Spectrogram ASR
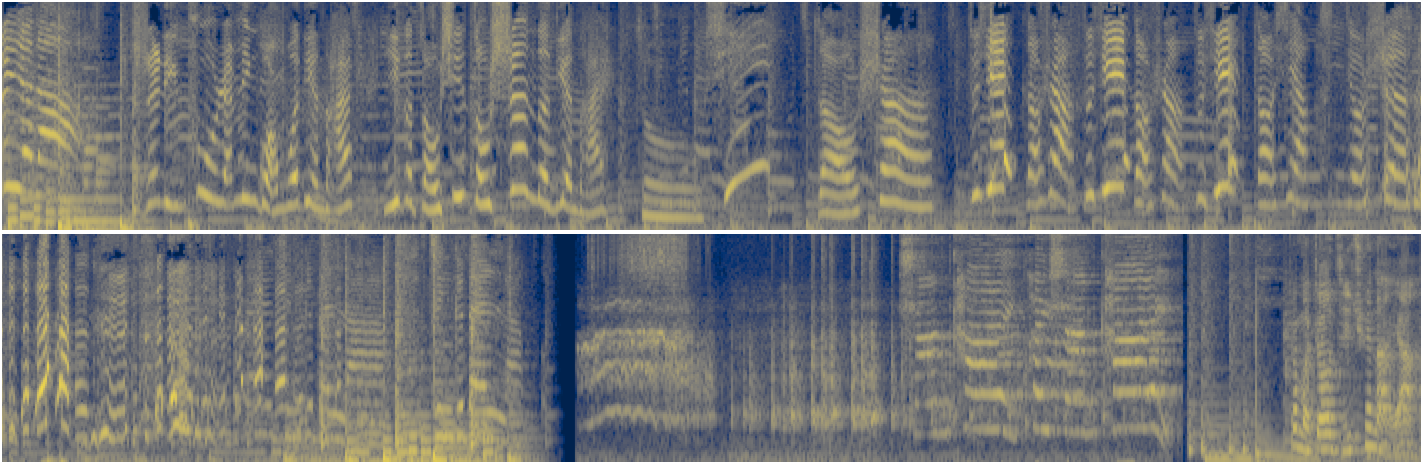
岁月的十里铺人民广播电台，一个走心走肾的电台。走心，走肾，走心，走上，走心，走上，走心，走向就是。金个贝拉，金个贝拉。闪开，快闪开！这么着急去哪呀？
